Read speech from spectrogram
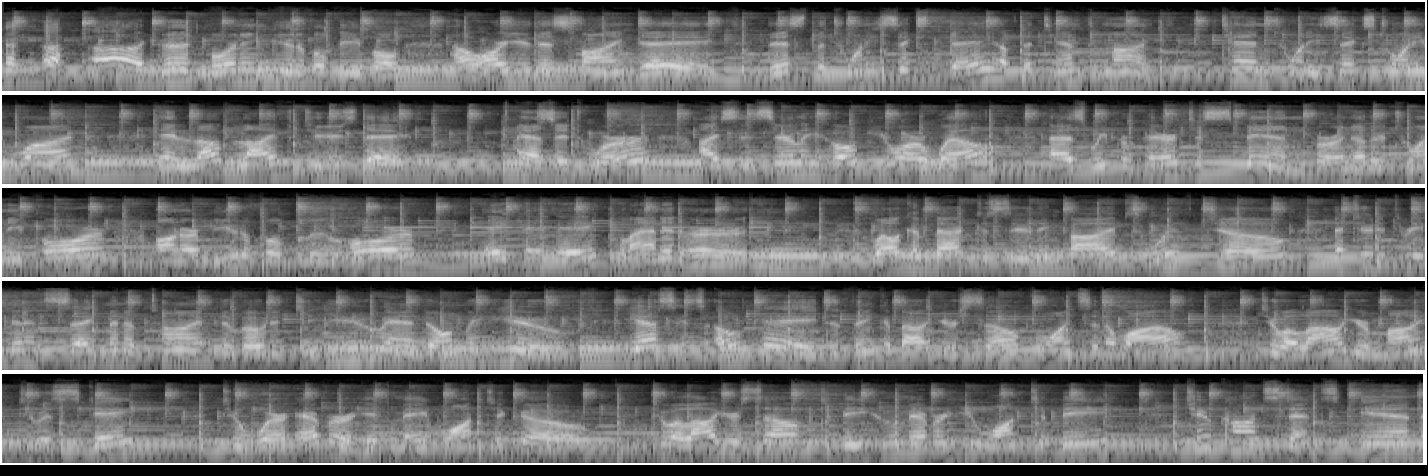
Good morning, beautiful people. How are you this fine day? This, the 26th day of the 10th month, 10 26 21, a Love Life Tuesday. As it were, I sincerely hope you are well as we prepare to spin for another 24 on our beautiful blue orb, aka planet Earth. Welcome back to Soothing Vibes with Joe, a two to three minute segment of time devoted to you and only you. Yes, it's okay to think about yourself once in a while, to allow your mind to escape to wherever it may want to go, to allow yourself to be whomever you want to be. Two constants in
